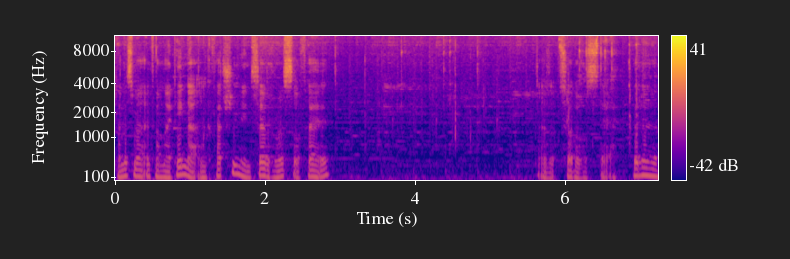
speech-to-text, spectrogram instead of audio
Da müssen wir einfach mal den da anquatschen. Den Cerberus of Hell. Also Cerberus der Hölle.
